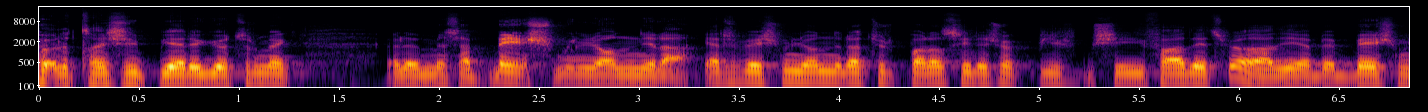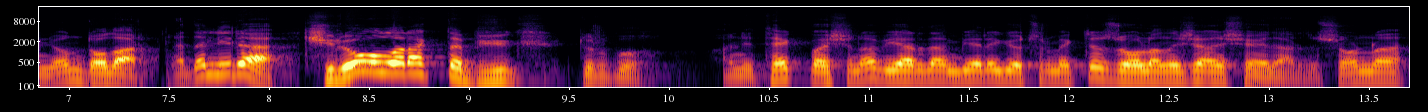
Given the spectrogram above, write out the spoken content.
böyle taşıyıp bir yere götürmek öyle mesela 5 milyon lira. Gerçi 5 milyon lira Türk parasıyla çok bir, bir şey ifade etmiyorlar diye 5 milyon dolar. Ya da lira. Kilo olarak da büyüktür bu. Hani tek başına bir yerden bir yere götürmekte zorlanacağın şeylerdi. Sonra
